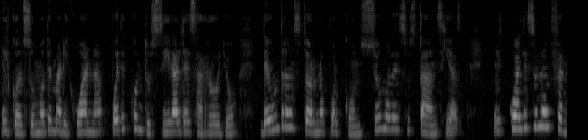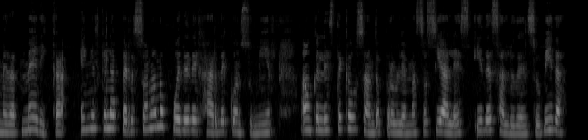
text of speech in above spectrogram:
El consumo de marihuana puede conducir al desarrollo de un trastorno por consumo de sustancias, el cual es una enfermedad médica en el que la persona no puede dejar de consumir aunque le esté causando problemas sociales y de salud en su vida.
